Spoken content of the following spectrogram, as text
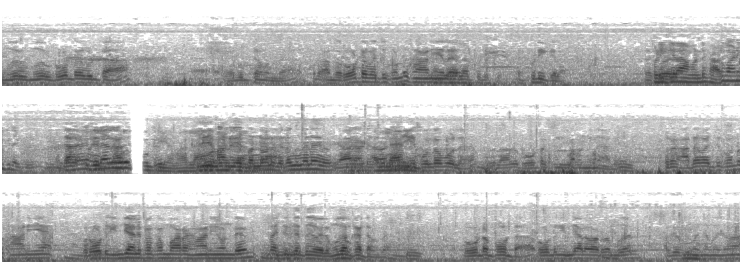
முதல் முதல் ரோட்டை விட்டா விட்டோம்னா அப்புறம் அந்த ரோட்டை வச்சுக்கொண்டு காணியில பிடிக்கலாம் அதை வச்சுக்கொண்டு காணிய ரோட்டுக்கு இந்தியாவில் பக்கம் வர காணி உண்டு முதல் கட்டம் ரோட்டை போட்டா ரோட்டுக்கு இந்தியாவில் வர்ற முதல் அது எப்படி கொஞ்சம் கொஞ்சமா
